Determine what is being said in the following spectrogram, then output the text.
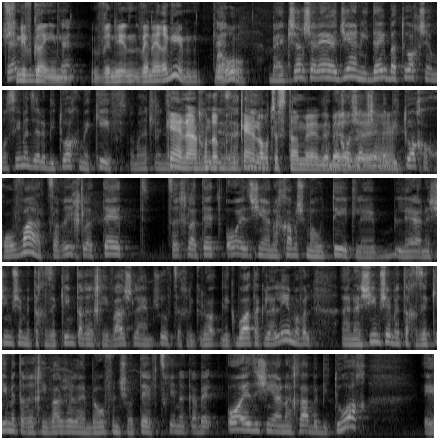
כן, שנפגעים כן. ונ- ונהרגים, כן. ברור. בהקשר של AIG אני די בטוח שהם עושים את זה לביטוח מקיף, זאת אומרת, לנ- כן, אנחנו לנזקים. כן, לא רוצה סתם לדבר אני על זה. חושב שבביטוח החובה צריך לתת, צריך לתת או איזושהי הנחה משמעותית לאנשים שמתחזקים את הרכיבה שלהם, שוב, צריך לקבוע, לקבוע את הכללים, אבל אנשים שמתחזקים את הרכיבה שלהם באופן שוטף צריכים לקבל או איזושהי הנחה בביטוח, אה,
